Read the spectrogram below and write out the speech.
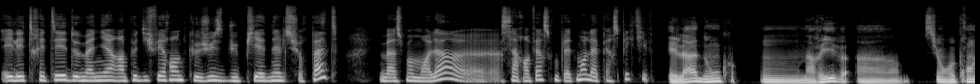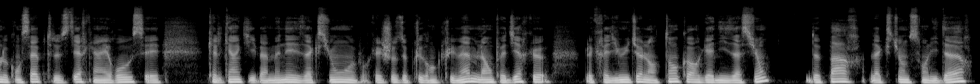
et les traiter de manière un peu différente que juste du PNL sur patte, ben à ce moment-là, euh, ça renverse complètement la perspective. Et là, donc, on arrive à, si on reprend le concept de se dire qu'un héros, c'est quelqu'un qui va mener des actions pour quelque chose de plus grand que lui-même, là, on peut dire que le Crédit Mutuel, en tant qu'organisation, de par l'action de son leader,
